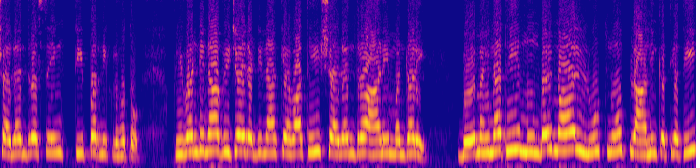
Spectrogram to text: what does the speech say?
શૈલેન્દ્રસિંહ ટીપર નીકળ્યો હતો. ભિવંડીના વિજય રેડ્ડીના કહેવાથી શૈલેન્દ્ર આણી મંડળી બે મહિનાથી મુંબઈમાં લૂંટનું પ્લાનિંગ કરતી હતી.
